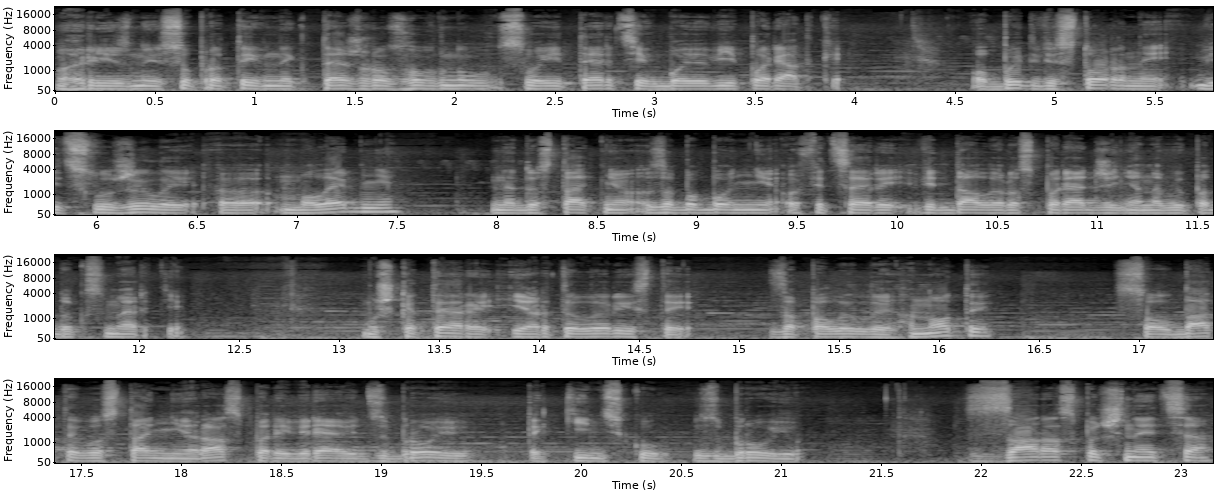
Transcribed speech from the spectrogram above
Грізний супротивник теж розгорнув свої терці в бойові порядки. Обидві сторони відслужили е, молебні, недостатньо забобонні офіцери віддали розпорядження на випадок смерті. Мушкетери і артилеристи запалили гноти, солдати в останній раз перевіряють зброю та кінську зброю. Зараз почнеться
